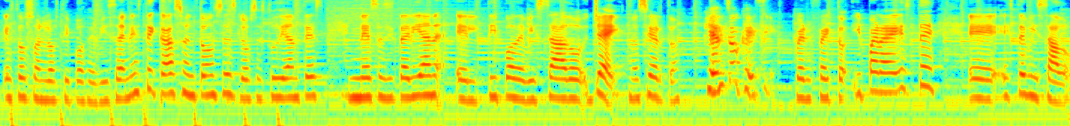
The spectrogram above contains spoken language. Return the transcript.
estos son los tipos de visa. En este caso, entonces, los estudiantes necesitarían el tipo de visado J, ¿no es cierto? Pienso que sí. Perfecto. Y para este, eh, este visado,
